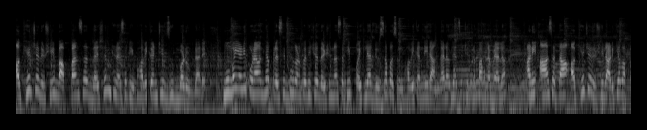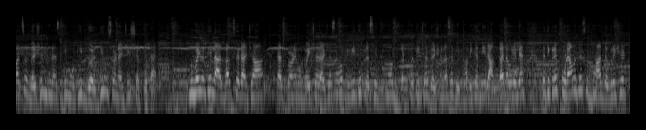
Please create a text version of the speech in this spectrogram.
अखेरच्या दिवशी बाप्पांचं दर्शन घेण्यासाठी भाविकांची झुंबड उडणार आहे. मुंबई आणि पुण्यामधल्या प्रसिद्ध गणपतीच्या दर्शनासाठी पहिल्या दिवसापासून भाविकांनी रांगा लावल्याचं चित्र पाहायला मिळालं आणि आज आता अखेरच्या दिवशी लाडक्या बाप्पाचं दर्शन घेण्यासाठी मोठी गर्दी उसळण्याची शक्यता आहे. मुंबईमध्ये लालबागचे राजा त्याचप्रमाणे मुंबईच्या राजासह विविध प्रसिद्ध गणपतीच्या दर्शनासाठी भाविकांनी रांगा लावलेल्या आहेत. तर तिकडे पुण्यामध्ये सुद्धा दगडूशेठ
